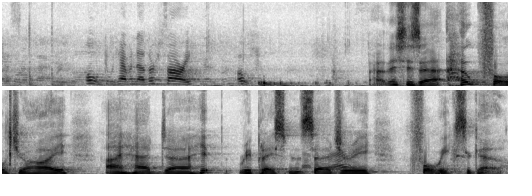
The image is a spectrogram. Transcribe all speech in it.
Just- Oh, do we have another? Sorry. Oh, Uh, this is a hopeful joy. I had uh, hip replacement That's surgery four weeks ago.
